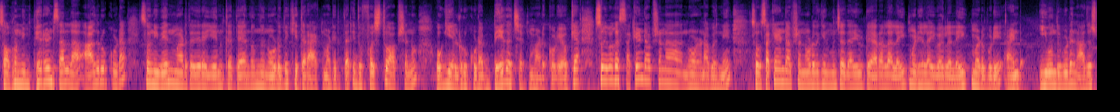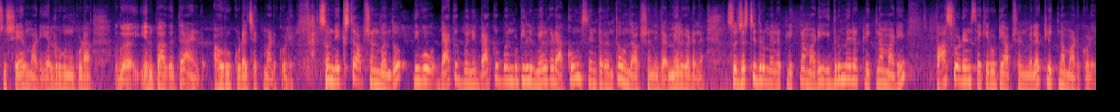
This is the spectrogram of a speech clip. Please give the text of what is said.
ಸೊ ಅವರು ನಿಮ್ಮ ಪೇರೆಂಟ್ಸ್ ಅಲ್ಲ, ಆದರೂ ಕೂಡ ಸೊ ನೀವೇನು ಮಾಡ್ತಾ ಇದ್ದೀರಾ, ಏನು ಕತೆ ಅನ್ನೋದು ನೋಡೋದಕ್ಕೆ ಈ ಥರ ಆ್ಯಕ್ಟ್ ಮಾಡಿರ್ತಾರೆ. ಇದು ಫಸ್ಟು ಆಪ್ಷನು ಹೋಗಿ ಎಲ್ಲರೂ ಕೂಡ ಬೇಗ ಚೆಕ್ ಮಾಡ್ಕೊಳ್ಳಿ ಓಕೆ ಸೊ ಇವಾಗ ಸೆಕೆಂಡ್ ಆಪ್ಷನ್ನ ನೋಡೋಣ ಬನ್ನಿ. ಸೊ ಸೆಕೆಂಡ್ ಆಪ್ಷನ್ ನೋಡೋದಕ್ಕಿಂತ ಮುಂಚೆ ದಯವಿಟ್ಟು ಯಾರೆಲ್ಲ ಲೈಕ್ ಮಾಡಿಲ್ಲ, ಇವಾಗಲೇ ಲೈಕ್ ಮಾಡಿಬಿಡಿ. ಆ್ಯಂಡ್ ಈ ಒಂದು ವಿಡಿಯೋನ ಆದಷ್ಟು ಶೇರ್ ಮಾಡಿ. ಎಲ್ರಿಗೂ ಕೂಡ ಎಲ್ಪ್ ಆಗುತ್ತೆ ಆ್ಯಂಡ್ ಅವರು ಕೂಡ ಚೆಕ್ ಮಾಡ್ಕೊಳ್ಳಿ. ಸೊ ನೆಕ್ಸ್ಟ್ ಆಪ್ಷನ್ ಬಂದು, ನೀವು ಬ್ಯಾಕಿಗೆ ಬನ್ನಿ. ಬ್ಯಾಕಿಗೆ ಬಂದ್ಬಿಟ್ಟು ಇಲ್ಲಿ ಮೇಲ್ಗಡೆ ಅಕೌಂಟ್ ಸೆಂಟರ್ ಅಂತ ಒಂದು ಆಪ್ಷನ್ ಇದೆ, ಮೇಲ್ಗಡೆನೆ. ಸೊ ಜಸ್ಟ್ ಇದ್ರ ಮೇಲೆ ಕ್ಲಿಕ್ನ ಮಾಡಿ. ಇದ್ರ ಮೇಲೆ ಕ್ಲಿಕ್ನ ಮಾಡಿ ಪಾಸ್ವರ್ಡ್ ಆ್ಯಂಡ್ ಸೆಕ್ಯೂರಿಟಿ ಆಪ್ಷನ್ ಮೇಲೆ ಕ್ಲಿಕ್ನ ಮಾಡ್ಕೊಳ್ಳಿ.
